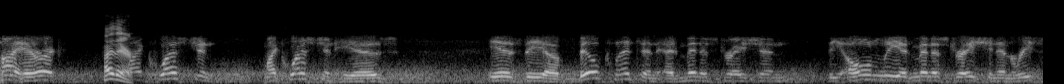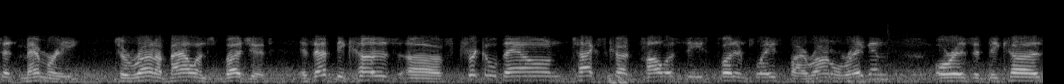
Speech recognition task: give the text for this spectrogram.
Hi, Erick. Hi there. My question, my question is, is the uh, Bill Clinton administration the only administration in recent memory to run a balanced budget? Is that because of trickle down tax cut policies put in place by Ronald Reagan? Or is it because,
